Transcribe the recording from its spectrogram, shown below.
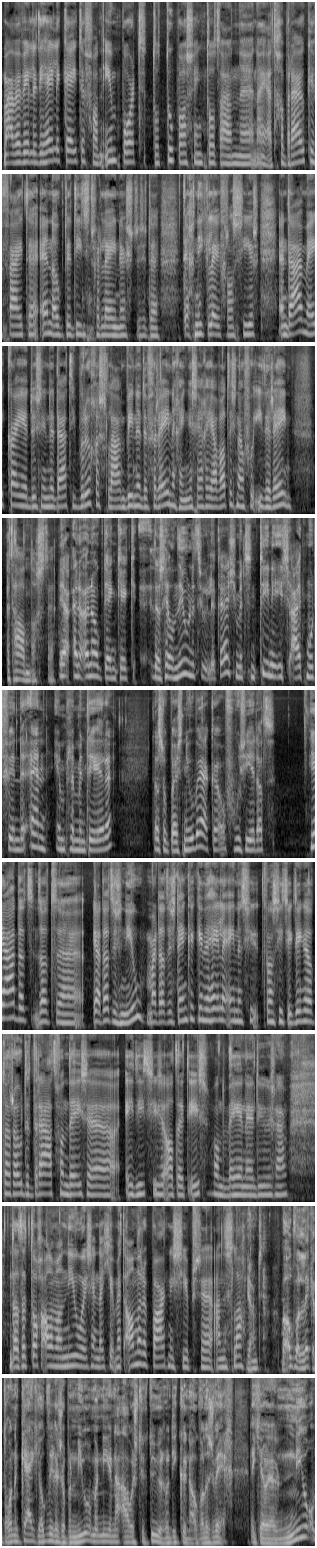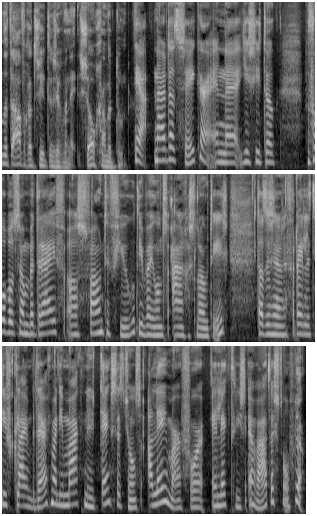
Maar we willen die hele keten van import tot toepassing tot aan uh, nou ja, het gebruik in feite. En ook de dienstverleners, dus de techniekleveranciers. En daarmee kan je dus inderdaad die bruggen slaan binnen de vereniging. En zeggen, ja, wat is nou voor iedereen het handigste? Ja, en, en ook denk ik, dat is heel nieuw natuurlijk. Hè? Als je met z'n tienen iets uit moet vinden en implementeren. Dat is ook best nieuw werken. Of hoe zie je dat? Ja, dat, dat, uh, ja, dat is nieuw. Maar dat is denk ik in de hele energietransitie. Ik denk dat de rode draad van deze edities altijd is, van de BNR Duurzaam. Dat het toch allemaal nieuw is en dat je met andere partnerships uh, aan de slag ja. moet. Maar ook wel lekker toch? Dan kijk je ook weer eens op een nieuwe manier naar oude structuren. Want die kunnen ook wel eens weg. Dat je nieuw om de tafel gaat zitten en zeggen we nee, zo gaan we het doen. Ja, nou dat zeker. En uh, je ziet ook bijvoorbeeld zo'n bedrijf als Fountain Fuel, die bij ons aangesloten is. Dat is een relatief klein bedrijf, maar die maakt nu tankstations alleen maar voor elektrisch en waterstof. Ja.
